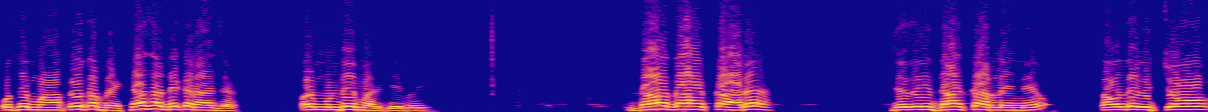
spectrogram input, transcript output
ਉੱਥੇ ਮਾਪਿਓ ਤਾਂ ਬੈਠਾ ਸਾਡੇ ਘਰਾਂ 'ਚ, ਪਰ ਮੁੰਡੇ ਮਰ ਗਏ ਬਾਈ। 10 10 ਘਰ, ਜਦੋਂ ਤੁਸੀਂ 10 ਘਰ ਲੈਨੇ ਹੋ, ਤਾਂ ਉਹਦੇ ਵਿੱਚੋਂ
